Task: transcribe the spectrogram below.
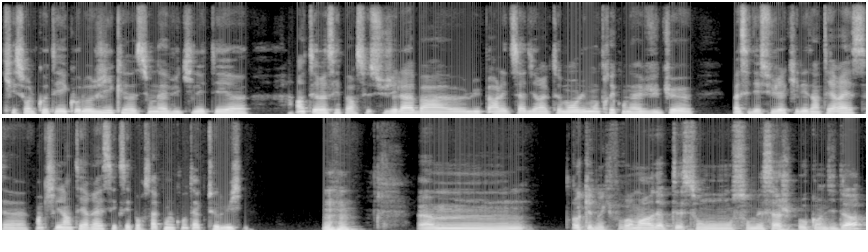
qui est sur le côté écologique, euh, si on a vu qu'il était euh, intéressé par ce sujet-là, bah, lui parler de ça directement, lui montrer qu'on a vu que bah, c'est des sujets qui les intéressent, enfin qui l'intéressent et que c'est pour ça qu'on le contacte lui. Mmh ok, donc il faut vraiment adapter son, son message au candidat.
